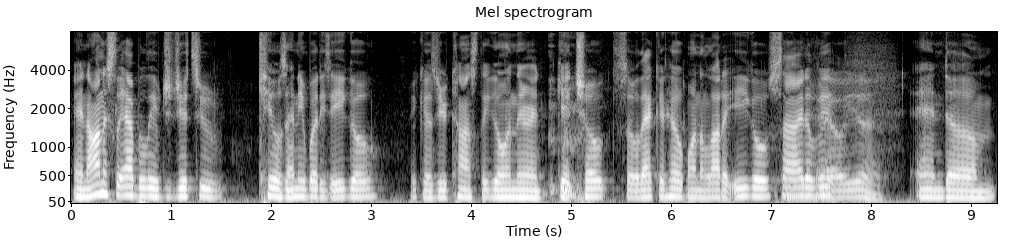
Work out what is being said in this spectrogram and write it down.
and honestly, I believe jujitsu kills anybody's ego because you're constantly going there and get choked. So that could help on a lot of ego side of it. Hell yeah. and um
